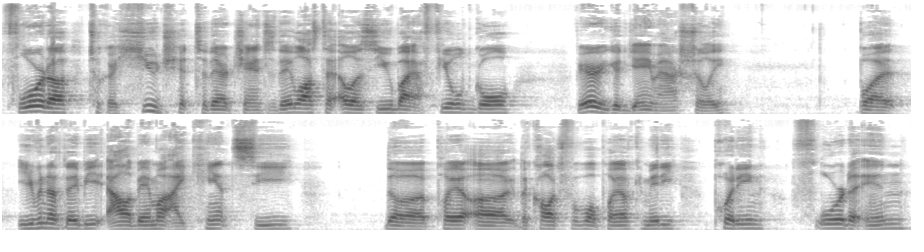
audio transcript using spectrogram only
Florida took a huge hit to their chances. They lost to LSU by a field goal. Very good game, actually. But even if they beat Alabama, I can't see the play uh, the college football playoff committee putting Florida in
